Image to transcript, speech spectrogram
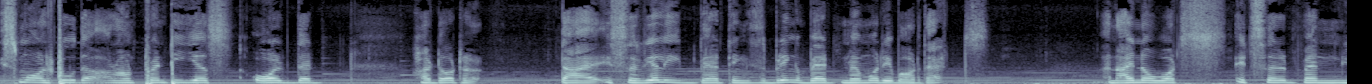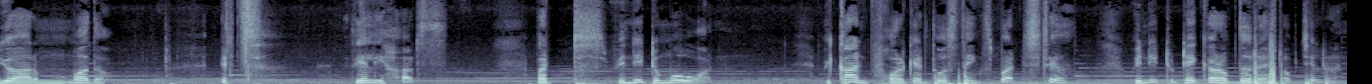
small to the around 20 years old that her daughter die it's really bad thing. It's bring a bad memory about that. And i know what's it's when you are mother it's really hurts. But we need to move on. We can't forget those things but still we need to take care of the rest of children.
